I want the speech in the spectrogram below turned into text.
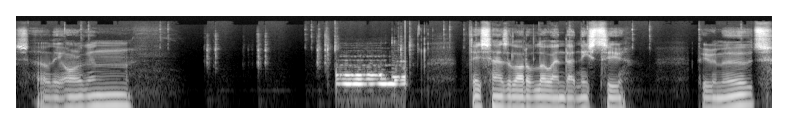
So the organ. This has a lot of low end that needs to be removed.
